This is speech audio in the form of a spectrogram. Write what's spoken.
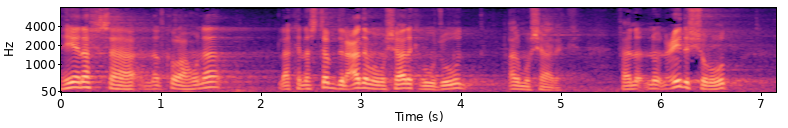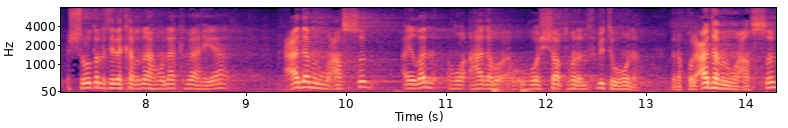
هي نفسها نذكرها هنا لكن نستبدل عدم المشارك بوجود المشارك. فنعيد الشروط الشروط التي ذكرناها هناك ما هي؟ عدم المعصب أيضا هو هذا هو الشرط هنا نثبته هنا. نقول عدم المعصب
